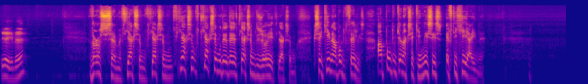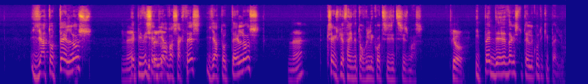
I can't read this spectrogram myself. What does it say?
Τι έγινε; Δρόσισέ με, φτιάξε μου, φτιάξε μου, φτιάξε, φτιάξε μου, τε- τε- φτιάξε μου τη ζωή, φτιάξε μου. Ξεκίνα από όπου θέλεις. Από όπου και να ξεκινήσεις, ευτυχία είναι. Για το τέλος, Ναι. επειδή σε κύπελλο. διάβασα χθες, για το τέλος, Ναι. ξέρεις ποιο θα είναι το γλυκό της συζήτησής μας; Ποιο; Οι πέντε έδρες του τελικού του κυπέλου.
